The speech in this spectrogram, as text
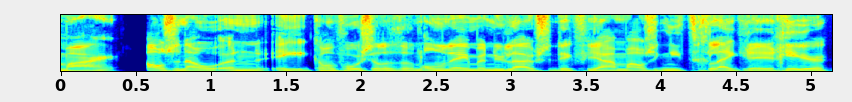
Maar als er nou een, ik kan me voorstellen dat er een ondernemer nu luistert en denkt van ja, maar als ik niet gelijk reageer,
